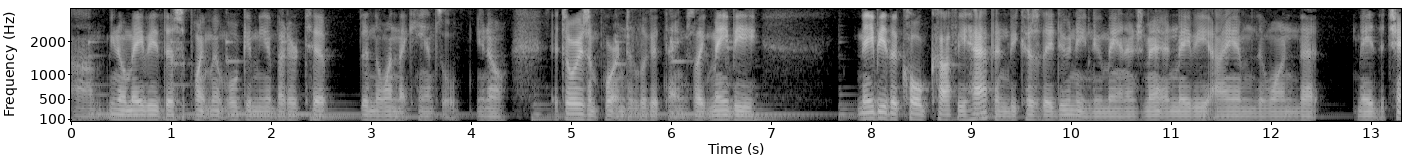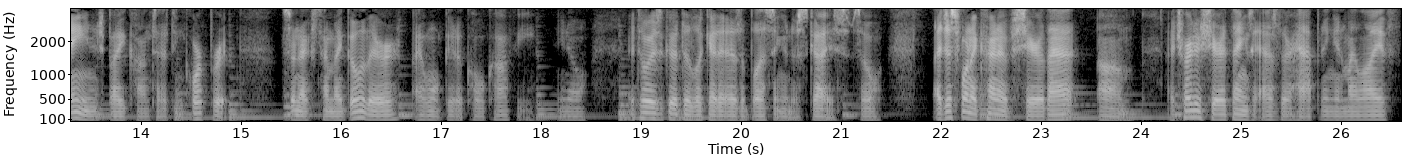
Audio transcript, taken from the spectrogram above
um, you know, maybe this appointment will give me a better tip than the one that canceled. You know, it's always important to look at things like maybe maybe the cold coffee happened because they do need new management, and maybe I am the one that made the change by contacting corporate. So next time I go there, I won't get a cold coffee. You know, it's always good to look at it as a blessing in disguise. So I just want to kind of share that. Um, I try to share things as they're happening in my life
